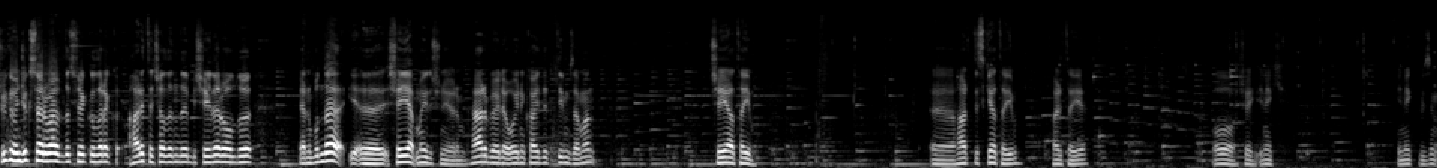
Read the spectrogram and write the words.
Çünkü önceki survival'da sürekli olarak harita çalındığı bir şeyler oldu. Yani bunda e, şey yapmayı düşünüyorum. Her böyle oyunu kaydettiğim zaman şeyi atayım. E, hard diske atayım haritayı. O şey inek. İnek bizim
